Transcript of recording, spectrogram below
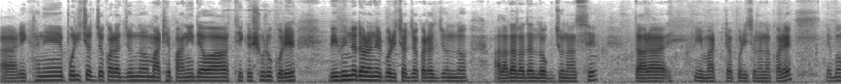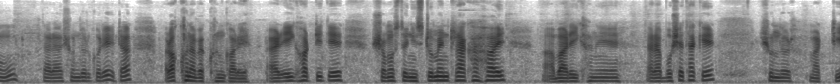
আর এখানে পরিচর্যা করার জন্য মাঠে পানি দেওয়া থেকে শুরু করে বিভিন্ন ধরনের পরিচর্যা করার জন্য আলাদা আলাদা লোকজন আছে। তারা এই মাঠটা পরিচালনা করে এবং তারা সুন্দর করে এটা রক্ষণাবেক্ষণ করে। আর এই ঘরটিতে সমস্ত ইনস্ট্রুমেন্ট রাখা হয়। আবার এইখানে তারা বসে থাকে। সুন্দর মাঠটি।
